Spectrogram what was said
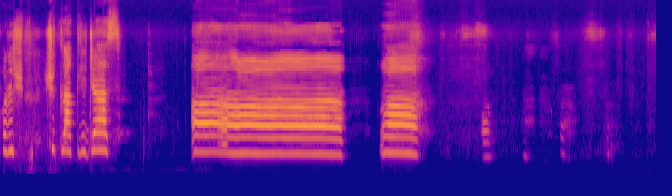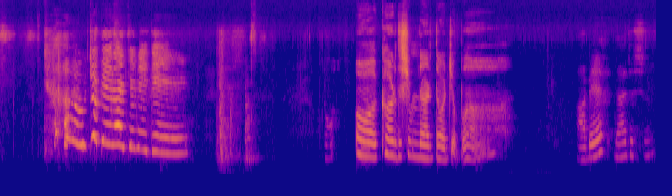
Paraşütle atlayacağız. Aa! Aa. Çok eğlenceliydi. Aa, kardeşim nerede acaba? Abi neredesin?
